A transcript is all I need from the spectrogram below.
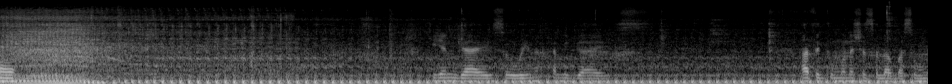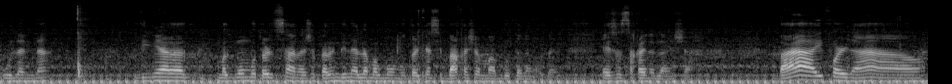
Oh. Yan guys, so uwi na kami guys. Atid ko muna siya sa labas, umuulan na. Hindi niya magmumotor sana siya, pero hindi na lang magmumotor kasi baka siya mabutan ng ulan. Kaya sasakay na lang siya. Bye for now!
